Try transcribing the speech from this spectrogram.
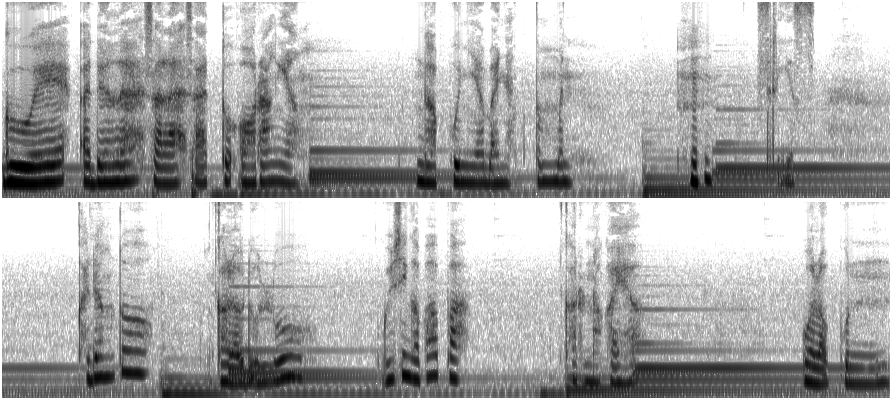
Gue adalah salah satu orang yang nggak punya banyak temen. Serius. Kadang tuh kalau dulu gue sih nggak apa-apa karena kayak walaupun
